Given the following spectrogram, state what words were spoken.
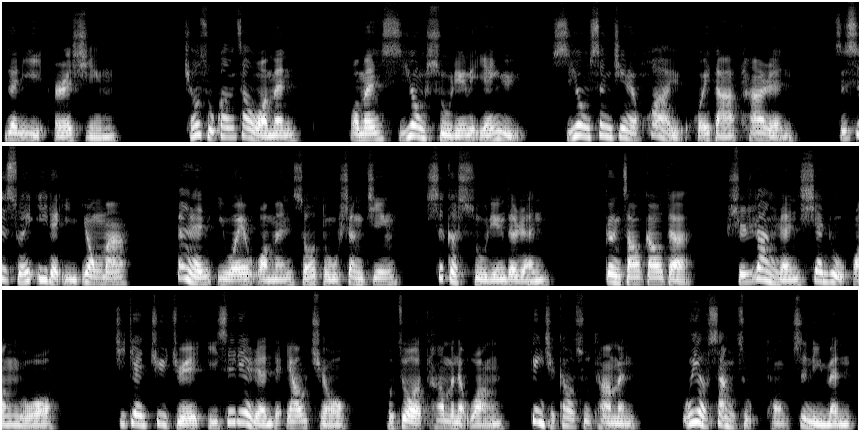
任意而行。求主光照我们，我们使用属灵的言语，使用圣经的话语回答他人，只是随意的引用吗？让人以为我们所读圣经是个属灵的人。更糟糕的是，让人陷入网罗。基甸拒绝以色列人的要求，不做他们的王，并且告诉他们：“唯有上主统治你们。”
